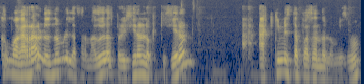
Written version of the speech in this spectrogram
como agarraron los nombres las armaduras, pero hicieron lo que quisieron. Aquí me está pasando lo mismo.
